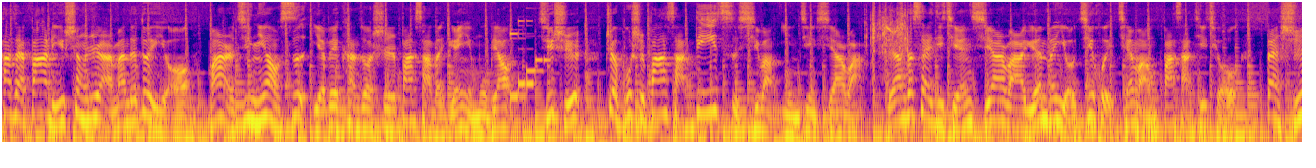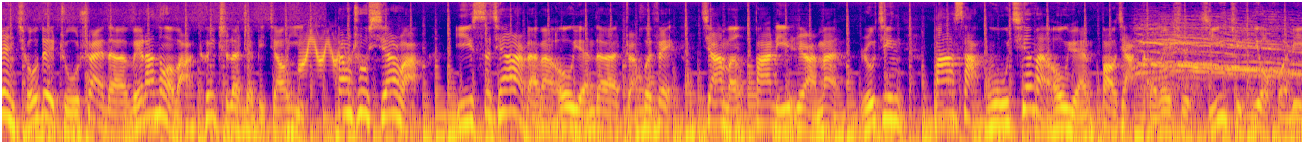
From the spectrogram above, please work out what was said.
他在巴黎圣日耳曼的队友马尔基尼奥斯也被看作是巴萨的援引目标。其实这不是巴萨第一次希望引进席尔瓦。两个赛季前，席尔瓦原本有机会前往巴萨踢球，但时任球队主帅的维拉诺瓦推迟了这笔交易。当初席尔瓦以四千二百万欧元的转会费加盟巴黎日耳曼，如今巴萨五千万欧元报价可谓是极具诱惑力。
